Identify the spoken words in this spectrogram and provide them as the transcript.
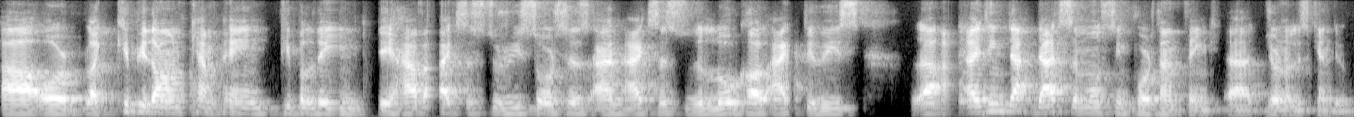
uh, or like keep it on campaign people they they have access to resources and access to the local activists. Uh, i think that that's the most important thing uh, journalists can do.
